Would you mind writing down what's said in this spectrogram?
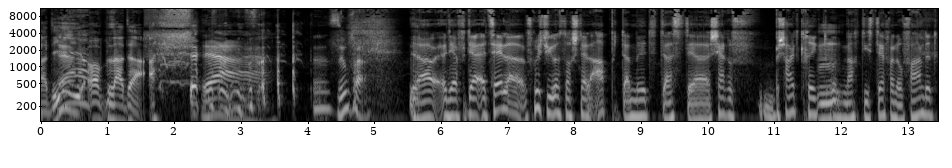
Obladi, oblada. Ja. Super. Ja, der, der Erzähler frühstückt uns noch schnell ab, damit, dass der Sheriff Bescheid kriegt und nach Di Stefano fahndet.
